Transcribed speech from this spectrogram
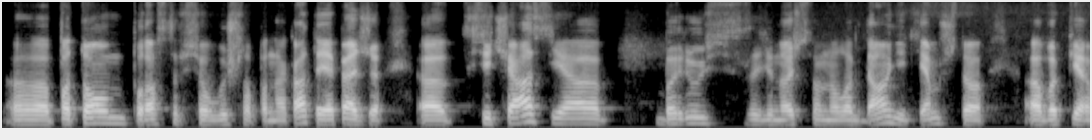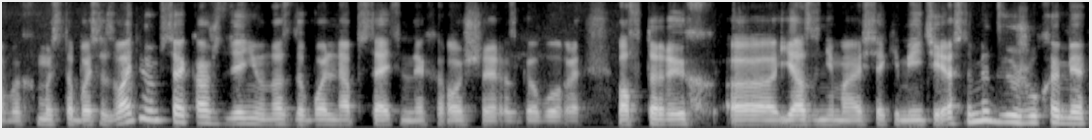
потом просто все вышло по накату. И опять же, сейчас я борюсь с одиночеством на локдауне тем, что, а, во-первых, мы с тобой созваниваемся каждый день, и у нас довольно обстоятельные, хорошие разговоры. Во-вторых, а, я занимаюсь всякими интересными движухами.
